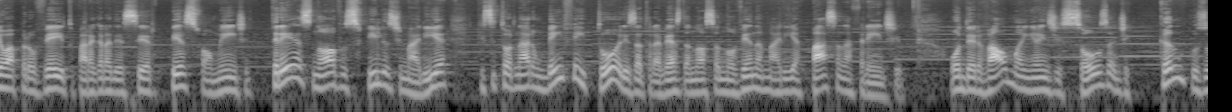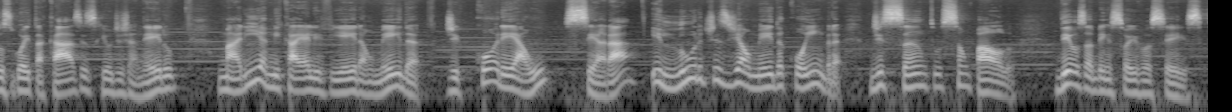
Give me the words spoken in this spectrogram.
Eu aproveito para agradecer pessoalmente três novos filhos de Maria que se tornaram benfeitores através da nossa novena Maria Passa na Frente. Oderval Manhães de Souza, de Campos dos Goitacazes, Rio de Janeiro, Maria Micaele Vieira Almeida, de Coreaú, Ceará, e Lourdes de Almeida Coimbra, de Santos, São Paulo. Deus abençoe vocês.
